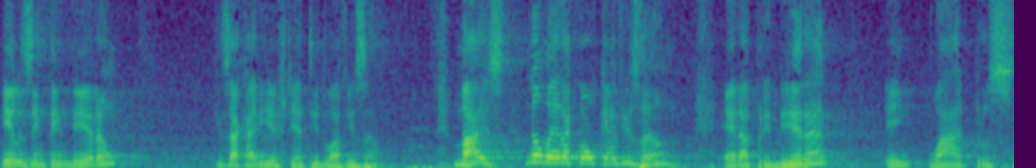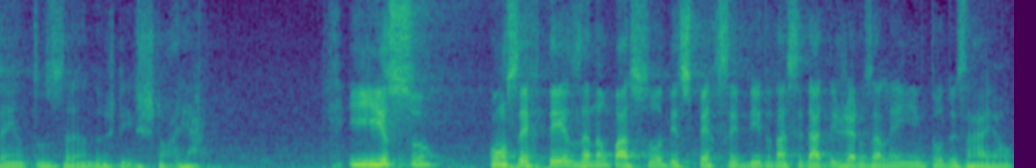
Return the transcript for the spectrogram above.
eles entenderam que Zacarias tinha tido a visão. Mas não era qualquer visão, era a primeira em 400 anos de história. E isso, com certeza, não passou despercebido na cidade de Jerusalém e em todo Israel.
